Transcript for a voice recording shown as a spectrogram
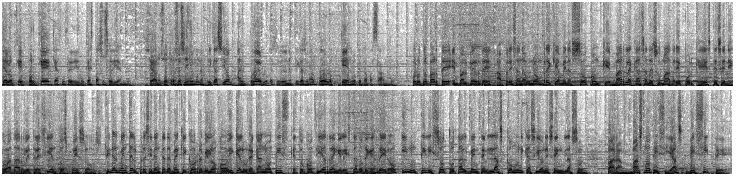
de lo que, por qué, qué ha sucedido, qué está sucediendo. O sea, nosotros exigimos una explicación al pueblo, que se le dé una explicación al pueblo, qué es lo que está pasando. Por otra parte, en Valverde apresan a un hombre que amenazó con quemar la casa de su madre porque éste se negó a darle 300 pesos. Finalmente, el presidente de México reveló hoy que el huracán Otis, que tocó tierra en el estado de Guerrero, inutilizó totalmente las comunicaciones en la zona. Para más noticias, visite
